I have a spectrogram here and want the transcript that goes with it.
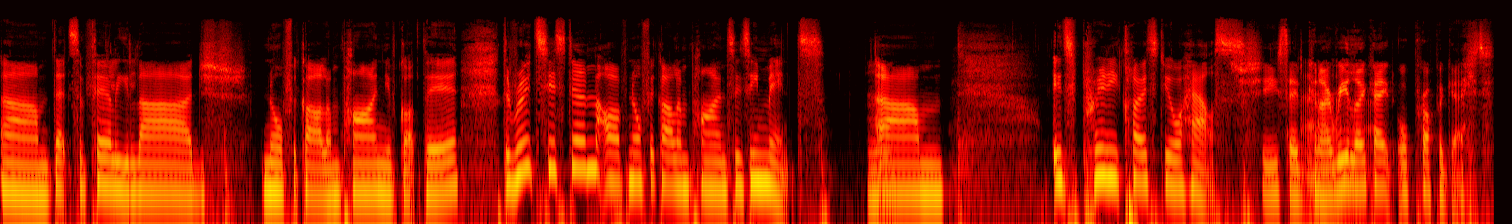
Um, that's a fairly large Norfolk Island pine you've got there. The root system of Norfolk Island pines is immense. Um, it's pretty close to your house. She said, Can I relocate or propagate?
